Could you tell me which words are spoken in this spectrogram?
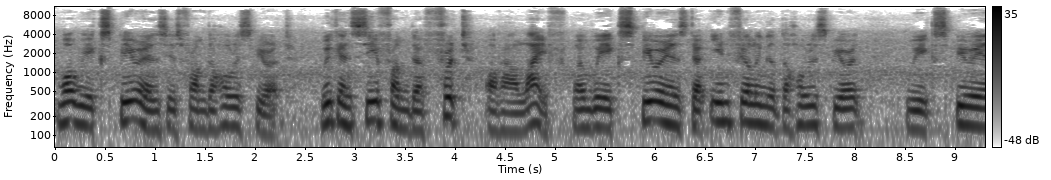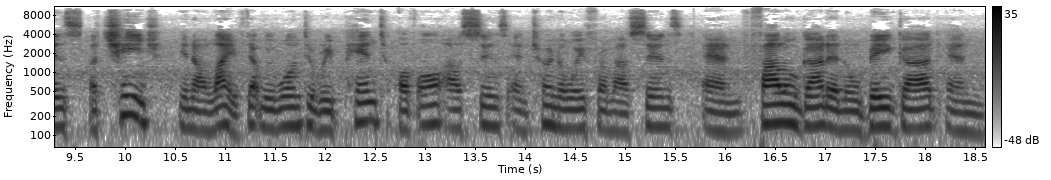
what we experience is from the Holy Spirit? We can see from the fruit of our life. When we experience the infilling of the Holy Spirit, we experience a change in our life that we want to repent of all our sins and turn away from our sins and follow God and obey God and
